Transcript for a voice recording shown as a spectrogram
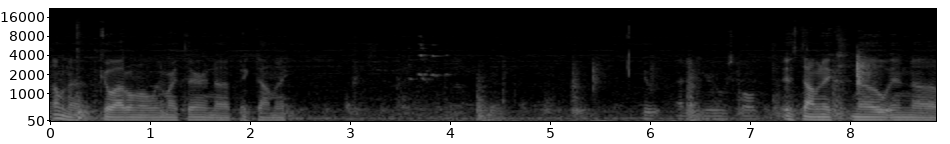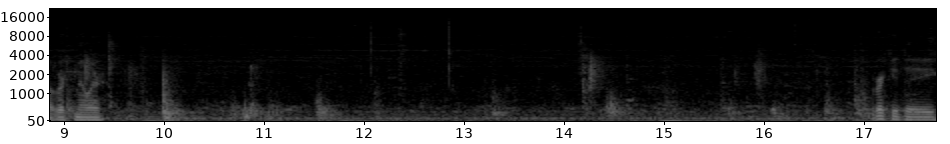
I'm gonna go out on a limb right there and uh, pick Dominic. Who, I didn't hear who was called. It's Dominic No and uh, Rick Miller. Rick is a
